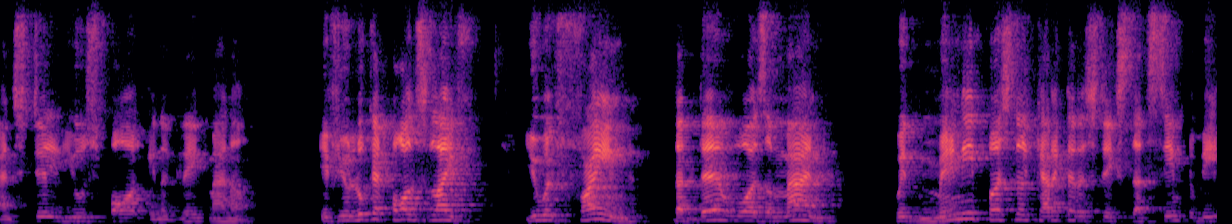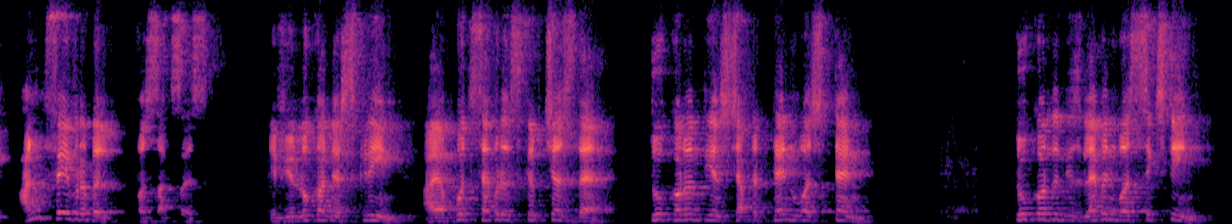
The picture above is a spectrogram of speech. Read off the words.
and still use Paul in a great manner. If you look at Paul's life, you will find that there was a man with many personal characteristics that seem to be unfavorable for success. If you look on your screen, I have put several scriptures there. 2 Corinthians chapter 10, verse 10 2 Corinthians 11, verse 16,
